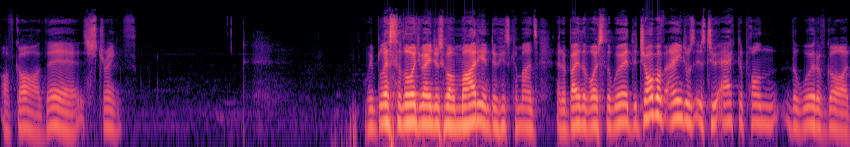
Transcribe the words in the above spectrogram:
of God, their strength. We bless the Lord, you angels who are mighty and do his commands and obey the voice of the word. The job of angels is to act upon the word of God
